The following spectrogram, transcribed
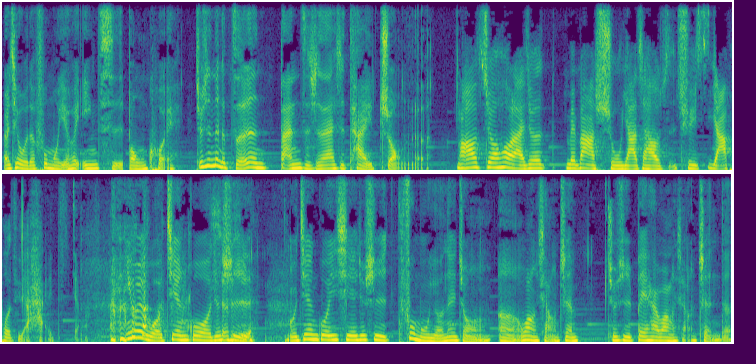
而且我的父母也会因此崩溃，就是那个责任担子实在是太重了。然后就后来就没办法舒压，只好去压迫自己的孩子，这样。因为我见过，就是 我见过一些，就是父母有那种嗯、呃妄想症，就是被害妄想症的，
